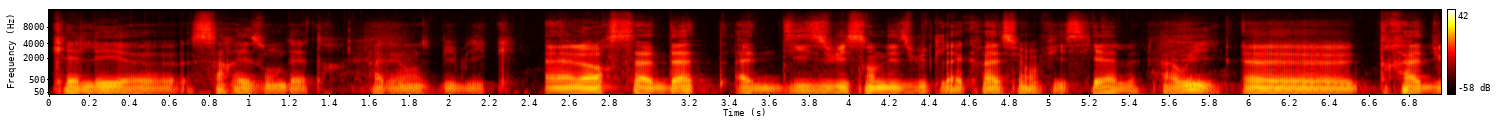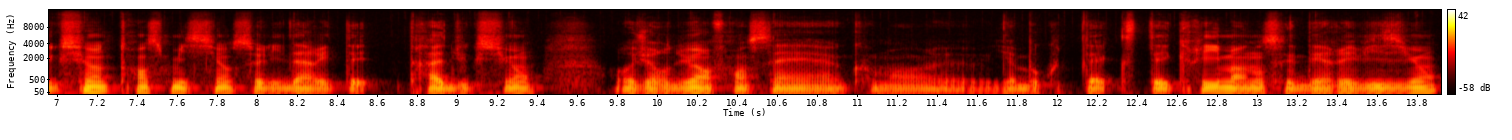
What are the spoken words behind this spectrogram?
Quelle est euh, sa raison d'être, Alliance biblique? Alors, ça date à 1818, la création officielle. Ah oui euh, Traduction, transmission, solidarité. Traduction, aujourd'hui en français, euh, comment il y a beaucoup de textes écrits, maintenant c'est des révisions,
